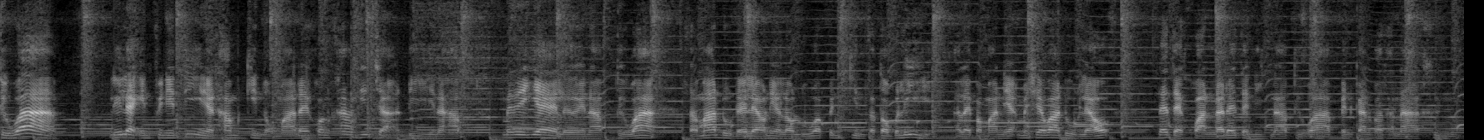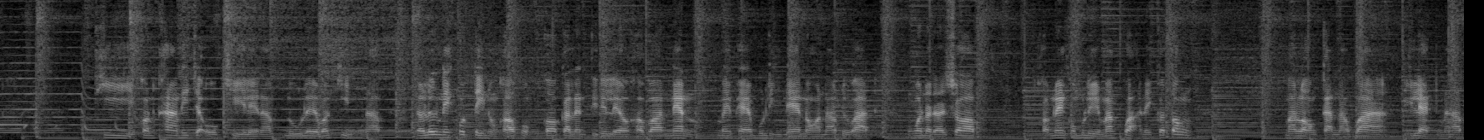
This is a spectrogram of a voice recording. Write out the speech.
ถือว่า Relax Infinity เนี่ยทำกลิ่นออกมาได้ค่อนข้างที่จะดีนะครับ ไม่ได้แย่เลยนะครับ ถือว่าสามารถดูดได้แล้วเนี่ยเรารู้ว่าเป็นกลิ่นสตรอเบอรี่อะไรประมาณนี้ไม่ใช่ว่าดูดแล้วได้แต่ควันและได้แต่นิกนะครับ ถือว่าเป็นการพัฒนาขึ้นที่ค่อนข้างที่จะโอเคเลยนะครับ รู้เลยว่ากลิ่นนะครับ แล้วเรื่องนิโคตินของเขาผมก็การันตีได้แล้วครับว่าแน่นไม่แพ้บุหรี่แน่นอนนะครับหรือว่าบางคนอาจจะชอบความแน่นของบุหรี่มากกว่านี่ก็ต้อง มาลองกันนะว่า Relax นะครับ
